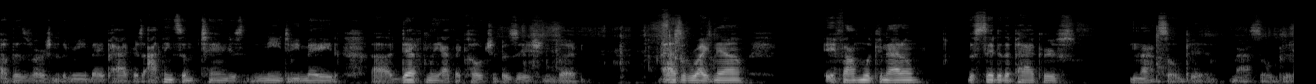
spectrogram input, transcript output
of this version of the Green Bay Packers. I think some changes need to be made, uh, definitely at the coaching position. But as of right now, if I'm looking at them, the state of the Packers, not so good. Not so good.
